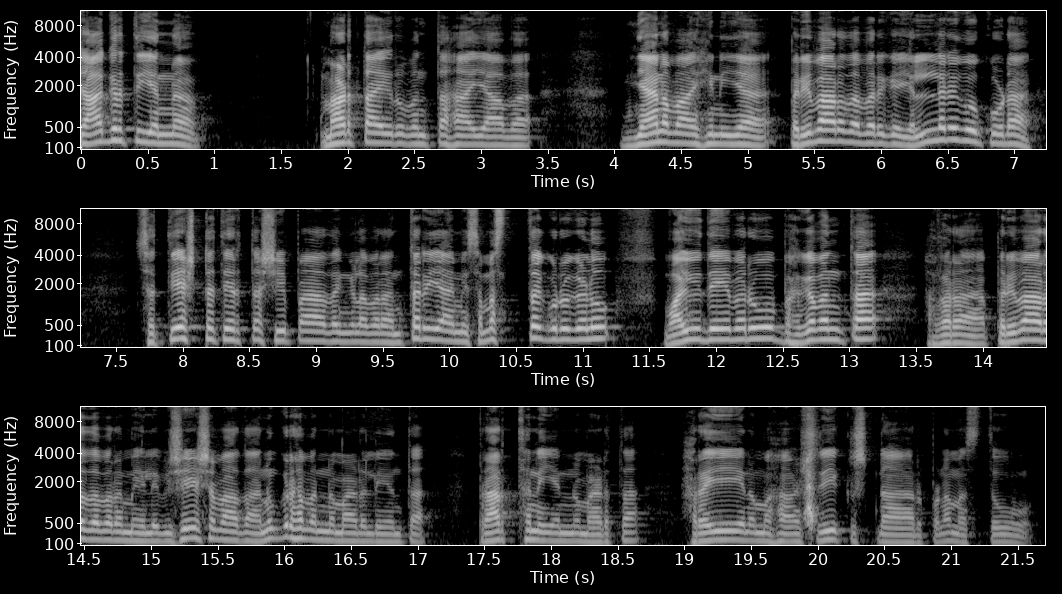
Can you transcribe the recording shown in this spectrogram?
ಜಾಗೃತಿಯನ್ನು ಮಾಡ್ತಾ ಇರುವಂತಹ ಯಾವ ಜ್ಞಾನವಾಹಿನಿಯ ಪರಿವಾರದವರಿಗೆ ಎಲ್ಲರಿಗೂ ಕೂಡ ಸತ್ಯೇಷ್ಟ ತೀರ್ಥ ಶ್ರೀಪಾದಂಗಳವರ ಅಂತರ್ಯಾಮಿ ಸಮಸ್ತ ಗುರುಗಳು, ವಾಯುದೇವರು, ಭಗವಂತ, ಅವರ ಪರಿವಾರದವರ ಮೇಲೆ ವಿಶೇಷವಾದ ಅನುಗ್ರಹವನ್ನು ಮಾಡಲಿ ಅಂತ ಪ್ರಾರ್ಥನೆಯನ್ನು ಮಾಡ್ತಾ, ಹರಯೇ ನಮಃ ಶ್ರೀಕೃಷ್ಣಾರ್ಪಣಮಸ್ತು.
